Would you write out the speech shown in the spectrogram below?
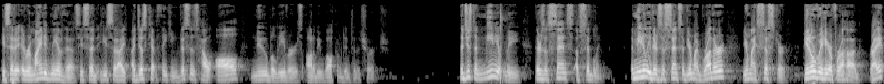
He said, it, reminded me of this. He said, he said I, I just kept thinking, this is how all new believers ought to be welcomed into the church. That just immediately there's a sense of sibling. Immediately there's a sense of, you're my brother, you're my sister. Get over here for a hug, right?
